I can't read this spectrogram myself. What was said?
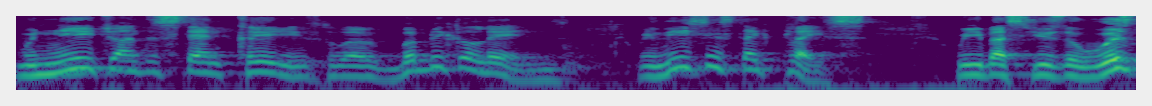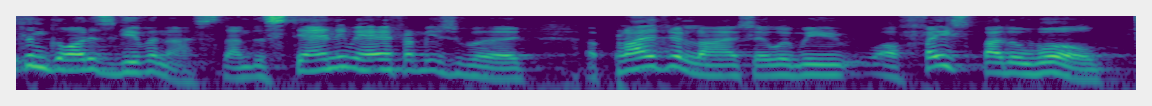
We need to understand clearly through a biblical lens when these things take place. We must use the wisdom God has given us, the understanding we have from His Word, apply it to our lives so when we are faced by the world,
